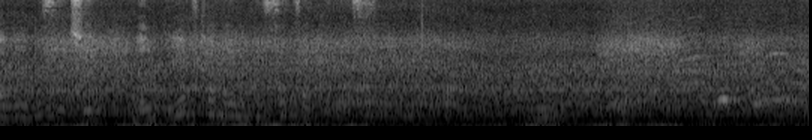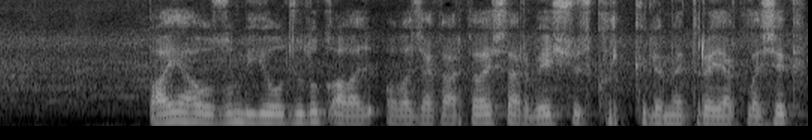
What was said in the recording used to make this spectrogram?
Güvenliğiniz için emniyet kemerinizi takınız. Bayağı uzun bir yolculuk olacak arkadaşlar. 540 kilometre yaklaşık.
